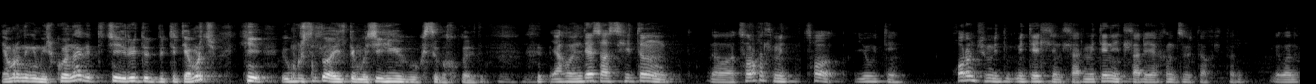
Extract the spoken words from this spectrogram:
ямар нэгэн ирэхгүй байна гэдэг чинь ирээдүйд бид ямар ч өнгөрсөн лөө аялдаг машин хийгээгүй гэсэн үг байхгүй юу. Яг эндээс бас хідэн нөгөө цурхал юу гэдэг хурамч мэдээллийн талаар мэдээний талаар ярих нь зүйтэй байна. Нөгөө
